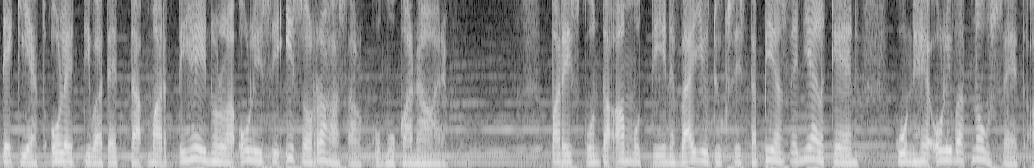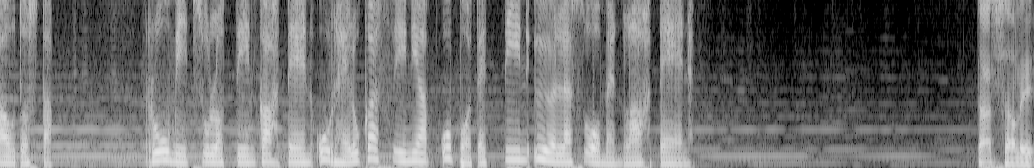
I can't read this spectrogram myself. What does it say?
Tekijät olettivat, että Martti Heinolla olisi iso rahasalkku mukanaan. Pariskunta ammuttiin väijytyksistä pian sen jälkeen, kun he olivat nousseet autosta. Ruumiit sullottiin kahteen urheilukassiin ja upotettiin yöllä Suomenlahteen. Tässä oli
